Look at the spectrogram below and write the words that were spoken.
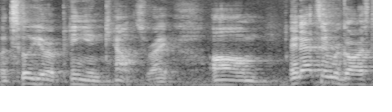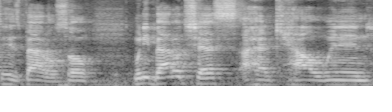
until your opinion counts right? Um, and that's in regards to his battle. So when he battled chess I had Cal winning.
